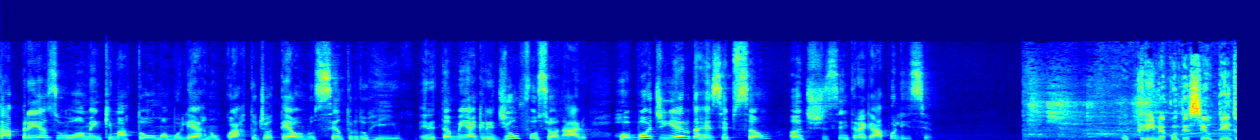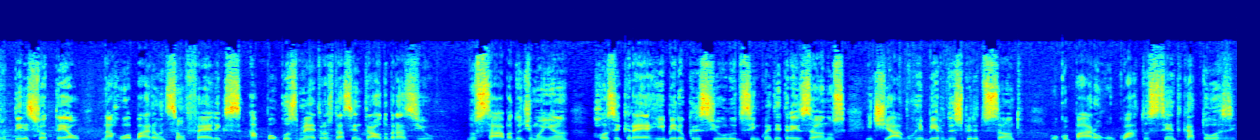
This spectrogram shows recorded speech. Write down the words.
Está preso o homem que matou uma mulher num quarto de hotel no centro do Rio. Ele também agrediu um funcionário, roubou dinheiro da recepção antes de se entregar à polícia. O crime aconteceu dentro desse hotel, na rua Barão de São Félix, a poucos metros da Central do Brasil. No sábado de manhã, Rosicréia Ribeiro Criciúlo, de 53 anos, e Tiago Ribeiro do Espírito Santo ocuparam o quarto 114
